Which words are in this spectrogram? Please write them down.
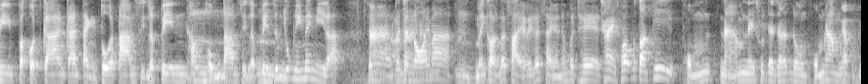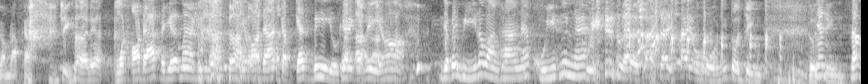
มีปรากฏการณ์การแต่งตัวตามศิลปินทำผมตามศิลปิน ซึ่งยุคนี้ไม่มีละใช่ไหมอ่าก็จะน้อยมากอืมสมัยก่อนก็ใส่อะไรก็ใส่กันทั้งประเทศ ใช่ เพราะว่าตอนพี่ผมหนามในชุดเดนจโดมผมทำครับ ผมยอมรับครับ จริงเลยเนี่ย หมดออดัสไปเยอะมากยุคนั้นมีออดัสกับแกสบี้อยู่แค่กินไม่กี่ห้อ อย่าไปหวีระหว่างทางนะขุยขึ้นนะคุยขึ้นเลยใช่ใช่ใช่โอ้โหนี่ตัวจริง ตัวยังจริง แล้ว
